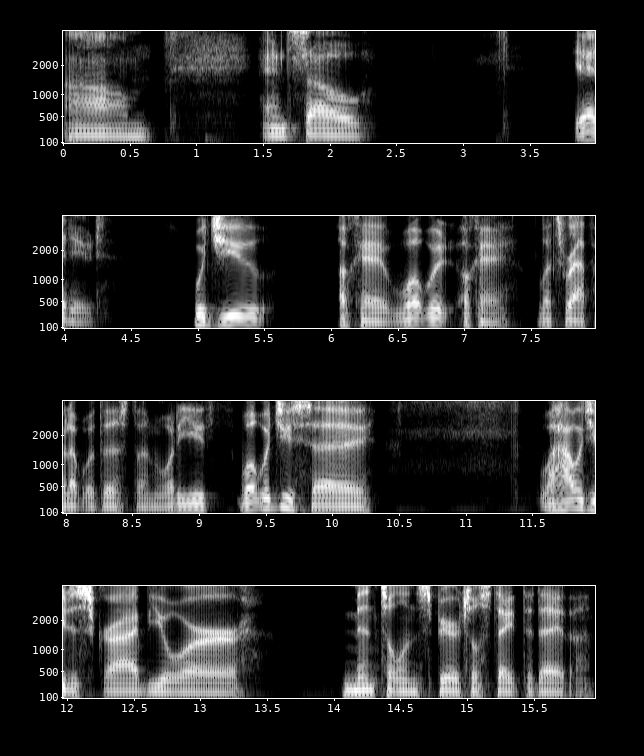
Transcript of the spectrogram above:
Um, and so, yeah, dude. Would you? Okay. What would? Okay. Let's wrap it up with this then. What do you? What would you say? Well, how would you describe your mental and spiritual state today then?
